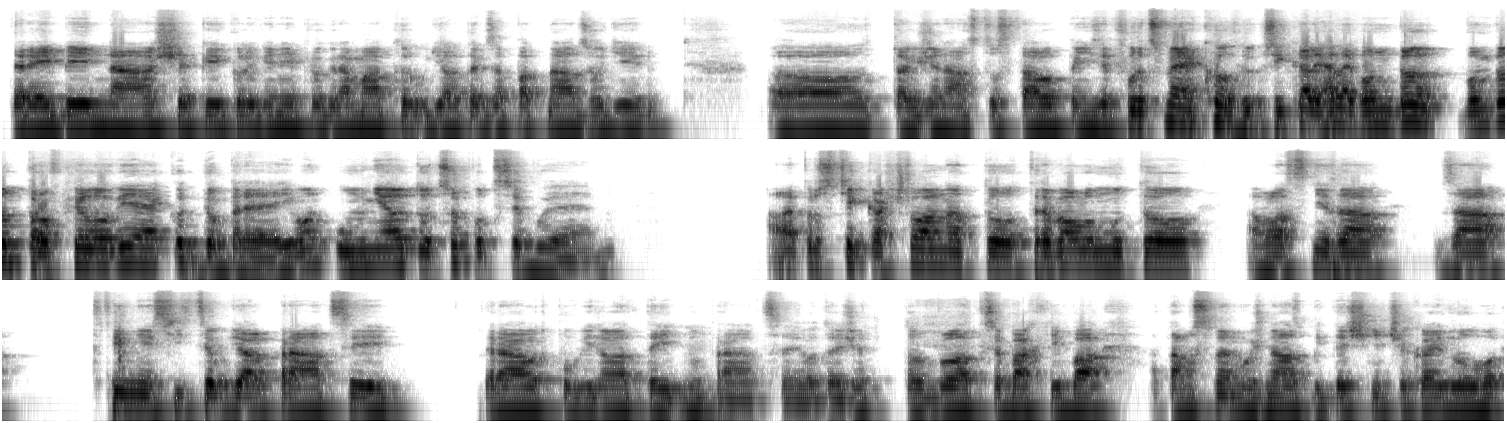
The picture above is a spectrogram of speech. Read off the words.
který by náš jakýkoliv jiný programátor udělal tak za 15 hodin. Uh, takže nás to stálo peníze. Furt jsme jako říkali, hele, on byl, on byl profilově jako dobrý, on uměl to, co potřebujeme, ale prostě kašlal na to, trvalo mu to a vlastně za, za tři měsíce udělal práci, která odpovídala týdnu práce. Jo? Takže to byla třeba chyba a tam jsme možná zbytečně čekali dlouho.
